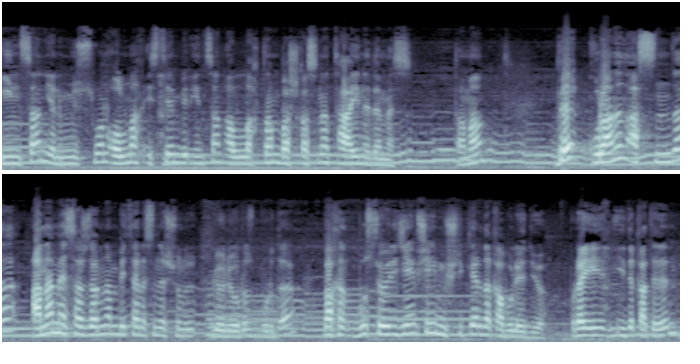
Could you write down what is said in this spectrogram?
insan yani Müslüman olmak isteyen bir insan Allah'tan başkasına tayin edemez. Tamam? Ve Kur'an'ın aslında ana mesajlarından bir tanesinde şunu görüyoruz burada. Bakın bu söyleyeceğim şeyi müşrikler de kabul ediyor. Buraya iyi dikkat edin.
